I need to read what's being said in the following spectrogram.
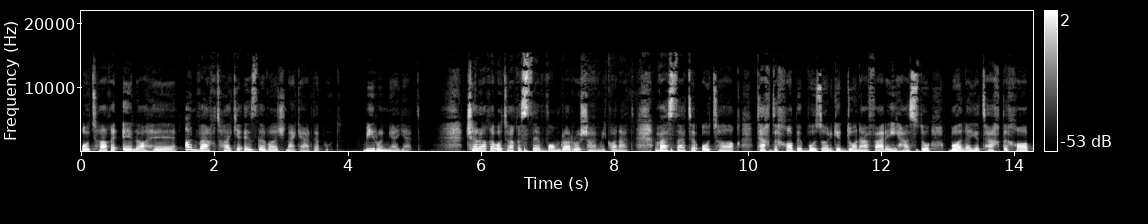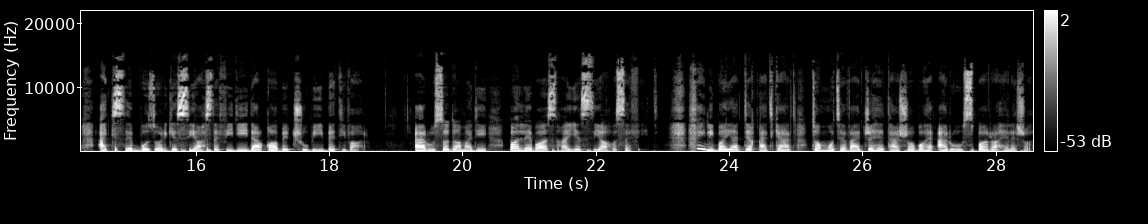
اتاق الهه آن وقتها که ازدواج نکرده بود. بیرون می آید چراغ اتاق سوم را روشن می کند وسط اتاق تخت خواب بزرگ دو نفره ای هست و بالای تخت خواب عکس بزرگ سیاه سفیدی در قاب چوبی به دیوار. عروس و دامادی با لباس های سیاه و سفید. خیلی باید دقت کرد تا متوجه تشابه عروس با راهله شد.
